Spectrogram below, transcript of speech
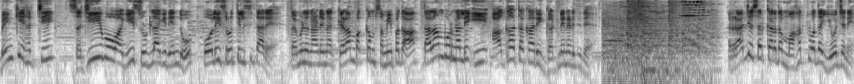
ಬೆಂಕಿ ಹಚ್ಚಿ ಸಜೀವವಾಗಿ ಸುಡ್ಲಾಗಿದೆ ಎಂದು ಪೊಲೀಸರು ತಿಳಿಸಿದ್ದಾರೆ. ತಮಿಳುನಾಡಿನ ಕೆಳಂಬಕ್ಕಂ ಸಮೀಪದ ತಲಂಬೂರ್ನಲ್ಲಿ ಈ ಆಘಾತಕಾರಿ ಘಟನೆ ನಡೆದಿದೆ. ರಾಜ್ಯ ಸರ್ಕಾರದ ಮಹತ್ವದ ಯೋಜನೆ,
